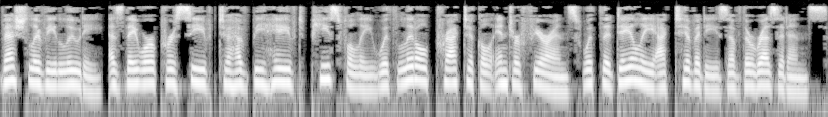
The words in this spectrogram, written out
Veshlivy Ludi as they were perceived to have behaved peacefully with little practical interference with the daily activities of the residents.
